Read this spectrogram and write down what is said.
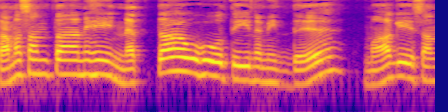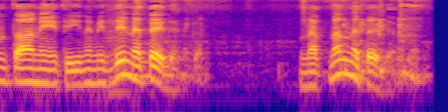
තම සන්තානෙහි නැත්තා වහෝ තීනමිද්දය මාගේ සන්තානයේ තීනමිද්දේ නැතැයි දැනගන්න. නැත්නම් නැතැයි දැනගන්න.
